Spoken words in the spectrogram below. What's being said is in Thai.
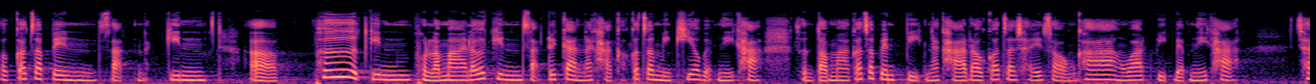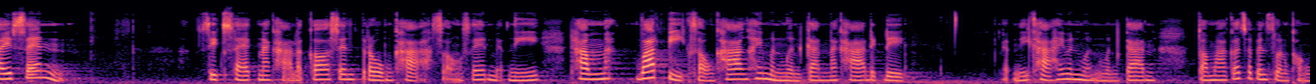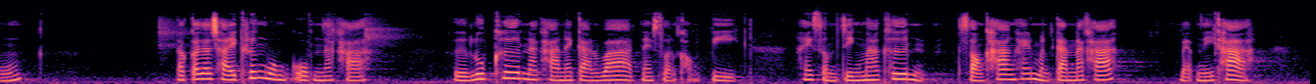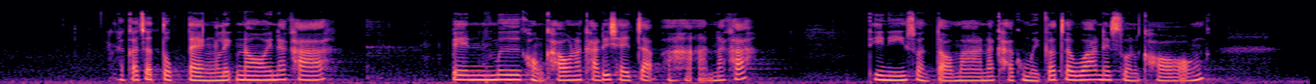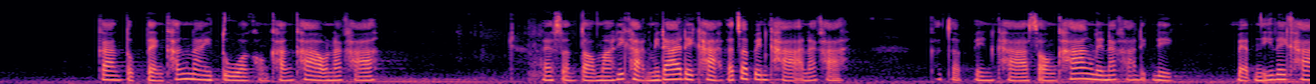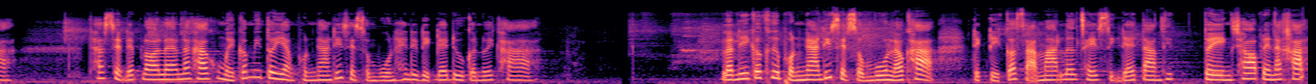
เขาก็จะเป็นสัตว์กินพืชกินผลไม้แล้วก็กินสัตว์ด้วยกันนะคะ ก็จะมีเขี้ยวแบบนี้ค่ะ ส่วนต่อมาก็จะเป็นปีกนะคะ เราก็จะใช้สองข้างวาดปีกแบบนี้ค่ะ ใช้เส้นซิกแซกนะคะ แล้วก็เส้นตรงค่ะสองเส้นแบบนี้ทำวาดปีกสองข้างให้เหมือนเหมือนกันนะคะ เด็กๆ แบบนี้ค่ะให้มันเหมือนเหมือนกัน ต่อมาก็จะเป็นส่วนของ เราก็จะใช้ครึ่งวงกลมนะคะ หรือรูปคลื่นนะคะในการวาดในส่วนของปีก ให้สมจริงมากขึ้นสองข้างให้เหมือนกันนะคะ แบบนี้ค่ะ แล้วก็จะตกแต่งเล็กน้อยนะคะ เป็นมือของเขานะคะที่ใช้จับอาหารนะคะ ทีนี้ส่วนต่อมานะคะคุณหมวยก็จะวาดในส่วนของการตกแต่งข้างในตัวของค้างคาวนะคะ และส่วนต่อมาที่ขาดไม่ได้เลยค่ะ ก็จะเป็นขานะคะ ก็จะเป็นขาสองข้างเลยนะคะ เด็กๆ แบบนี้เลยค่ะ ถ้าเสร็จเรียบร้อยแล้วนะคะครูเหมยก็มีตัวอย่างผลงานที่เสร็จสมบูรณ์ให้เด็กๆ ได้ดูกันด้วยค่ะ และนี่ก็คือผลงานที่เสร็จสมบูรณ์แล้วค่ะ เด็กๆ ก็สามารถเลือกใช้สีได้ตามที่ตัวเองชอบเลยนะคะ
